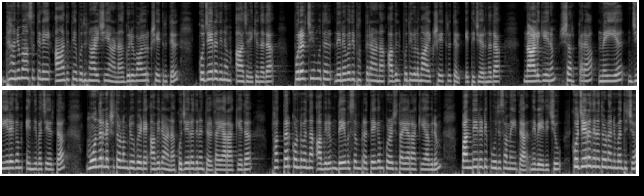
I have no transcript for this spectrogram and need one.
ധനുമാസത്തിലെ ആദ്യത്തെ ബുധനാഴ്ചയാണ് ഗുരുവായൂർ ക്ഷേത്രത്തിൽ കുചേലദിനം ആചരിക്കുന്നത്. പുലർച്ചെ മുതൽ നിരവധി ഭക്തരാണ് അവിൽപ്പൊതികളുമായി ക്ഷേത്രത്തിൽ എത്തിച്ചേർന്നത്. നാളികേരം ശർക്കര നെയ്യ് ജീരകം എന്നിവ ചേർത്ത് മൂന്നര ലക്ഷത്തോളം രൂപയുടെ അവിലാണ് കുചേലദിനത്തിൽ തയ്യാറാക്കിയത്. ഭക്തർ കൊണ്ടുവന്ന അവിലും ദേവസ്വം പ്രത്യേകം കുഴച്ചു തയ്യാറാക്കിയ അവിലും പന്തീരടി പൂജ സമയത്ത് നിവേദിച്ചു. കുചേല ദിനത്തോടനുബന്ധിച്ച്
